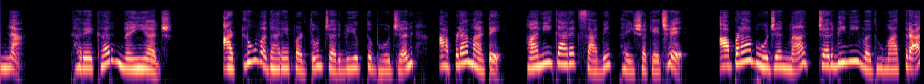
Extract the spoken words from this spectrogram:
ના, ખરેખર નહીં જ. આટલું વધારે પડતું ચરબીયુક્ત ભોજન આપણા માટે હાનિકારક સાબિત થઈ શકે છે. આપણા ભોજનમાં ચરબીની વધુ માત્રા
